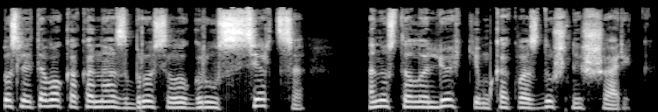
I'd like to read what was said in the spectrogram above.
После того, как она сбросила груз с сердца, оно стало легким, как воздушный шарик.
